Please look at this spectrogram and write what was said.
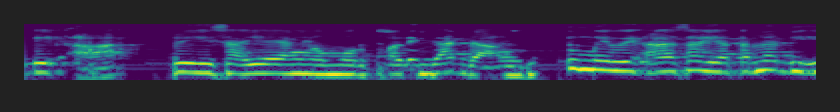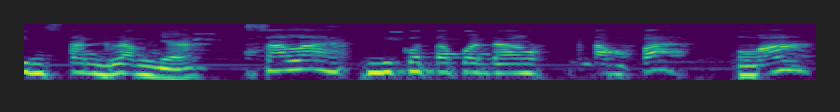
WA dari saya yang nomor paling gadang itu WA saya karena di Instagramnya salah di Kota Padang tanpa koma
